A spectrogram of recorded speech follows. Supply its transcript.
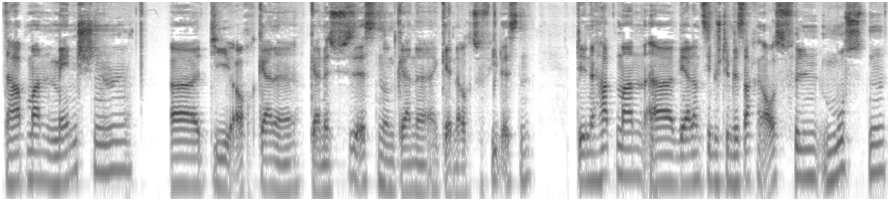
Da hat man Menschen, äh, die auch gerne, gerne süß essen und gerne, gerne auch zu viel essen. Denen hat man, äh, während sie bestimmte Sachen ausfüllen mussten,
